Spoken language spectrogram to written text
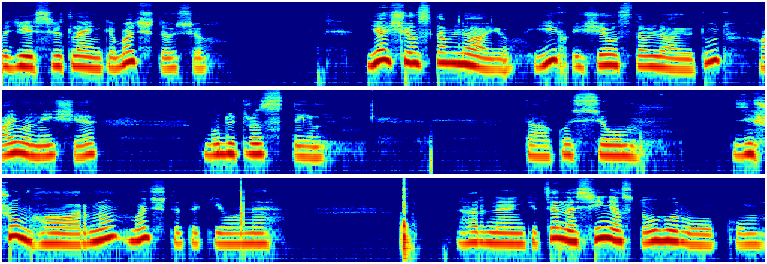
є світленьке, бачите, ось. о. Я ще оставляю їх і ще оставляю тут, хай вони ще будуть рости. Так, ось. Зійшов гарно, бачите, такі вони гарненькі. Це насіння з того року.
